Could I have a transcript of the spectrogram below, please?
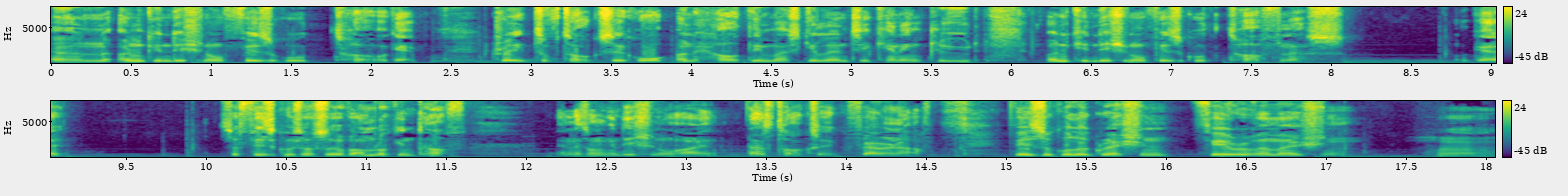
An unconditional physical to- okay. Traits of toxic or unhealthy masculinity can include unconditional physical toughness. Okay? So physical so if I'm looking tough and it's unconditional, alright, that's toxic, fair enough. Physical aggression, fear of emotion. Hmm.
